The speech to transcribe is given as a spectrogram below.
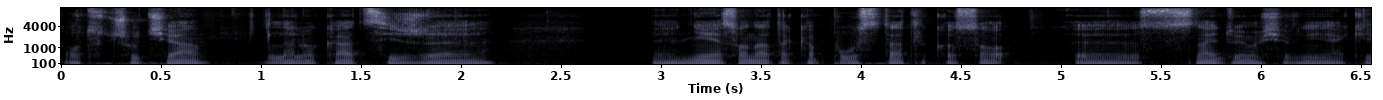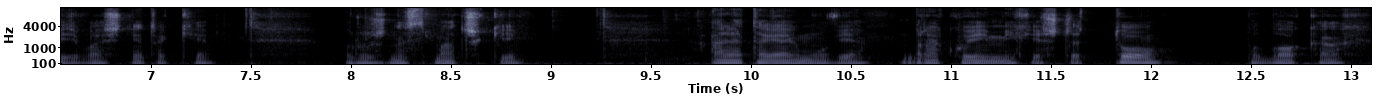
odczucia dla lokacji, że nie jest ona taka pusta, tylko są, e, znajdują się w niej jakieś właśnie takie różne smaczki. Ale tak jak mówię, brakuje mi ich jeszcze tu, po bokach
